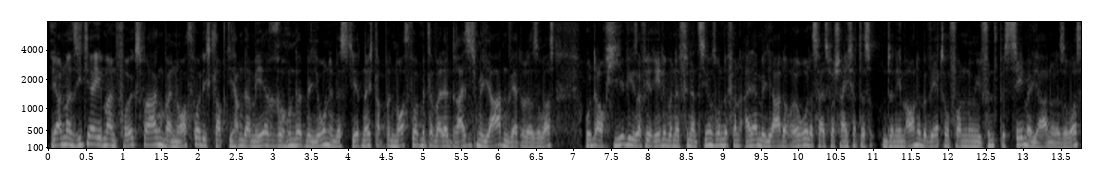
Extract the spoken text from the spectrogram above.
Ja, und man sieht ja eben an Volkswagen bei Northvolt, ich glaube, die haben da mehrere hundert Millionen investiert. Ne? Ich glaube, Northvolt mittlerweile 30 Milliarden wert oder sowas. Und auch hier, wie gesagt, wir reden über eine Finanzierungsrunde von einer Milliarde Euro. Das heißt, wahrscheinlich hat das Unternehmen auch eine Bewertung von irgendwie fünf bis zehn Milliarden oder sowas.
